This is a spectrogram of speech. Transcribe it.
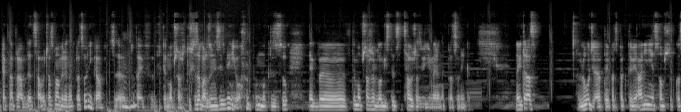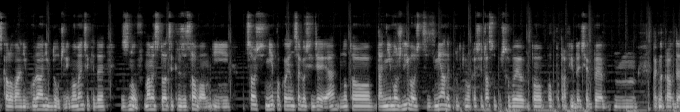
i tak naprawdę cały czas mamy rynek pracownika mhm. tutaj w, w, tym obszarze. Tu się za bardzo nic nie zmieniło. Pomimo kryzysu jakby w tym obszarze w logistyce cały czas widzimy rynek pracownika. No i teraz ludzie w tej perspektywie ani nie są szybko skalowalni w górę, ani w dół, czyli w momencie, kiedy znów mamy sytuację kryzysową i coś niepokojącego się dzieje, no to ta niemożliwość zmiany w krótkim okresie czasu potrzebuje, po, po, potrafi być jakby mm, tak naprawdę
